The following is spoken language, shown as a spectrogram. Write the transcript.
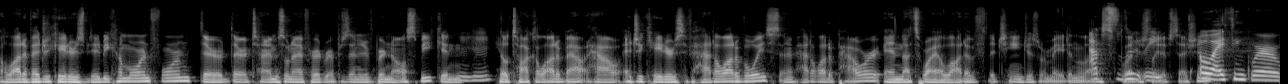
a lot of educators did become more informed. There, there are times when I've heard Representative Bernal speak, and Mm-hmm. he'll talk a lot about how educators have had a lot of voice and have had a lot of power, and that's why a lot of the changes were made in the last Absolutely. legislative session. Oh, I think we're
